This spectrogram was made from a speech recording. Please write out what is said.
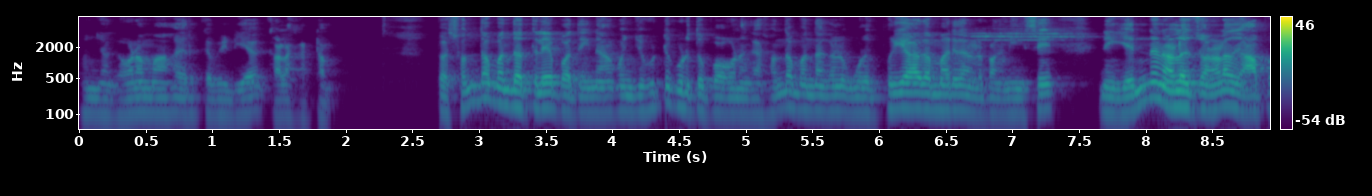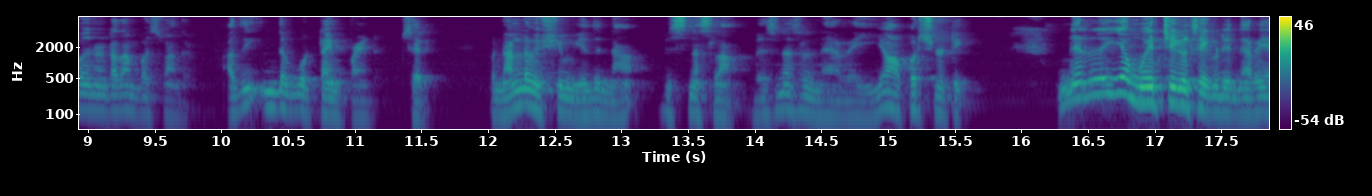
கொஞ்சம் கவனமாக இருக்க வேண்டிய காலகட்டம். இப்போ சொந்த பந்தத்திலே பார்த்தீங்கன்னா கொஞ்சம் விட்டு கொடுத்து போகணுங்க. சொந்த பந்தங்கள் உங்களுக்கு புரியாத மாதிரி தான் நடப்பாங்க. நீங்கள் சே நீங்கள் என்ன நல்லது சொன்னாலும் அது ஆப்போசிட்டாக தான் பேசுவாங்க. அது இந்த ஒரு டைம் பாயிண்ட் சரி. இப்போ நல்ல விஷயம் எதுன்னா பிஸ்னஸ்லாம் பிஸ்னஸில் நிறைய ஆப்பர்ச்சுனிட்டி நிறைய முயற்சிகள் செய்யக்கூடிய நிறைய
